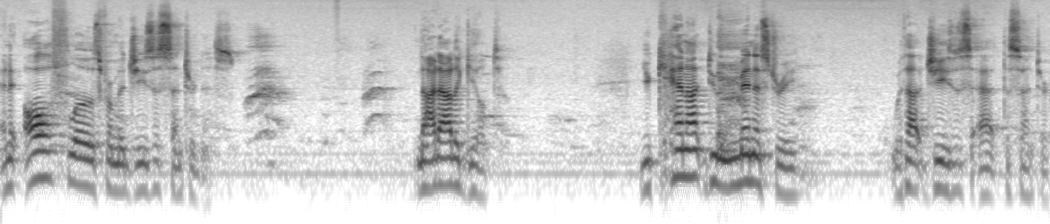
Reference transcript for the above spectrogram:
And it all flows from a Jesus centeredness, not out of guilt. You cannot do ministry without Jesus at the center.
